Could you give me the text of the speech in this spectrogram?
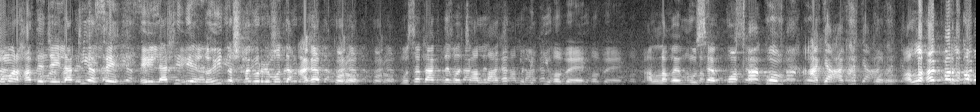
তোমার হাতে যে লাঠি আছে, এই লাঠি দিয়ে লোহিত সাগরের মধ্যে আঘাত করো। মুসা ডাক দিয়ে বলছে, আল্লাহ আঘাত করলে কি হবে? আল্লাহ কয়, মুসা, কথা কম, আগে আঘাত করো। আল্লাহ একবার কম।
